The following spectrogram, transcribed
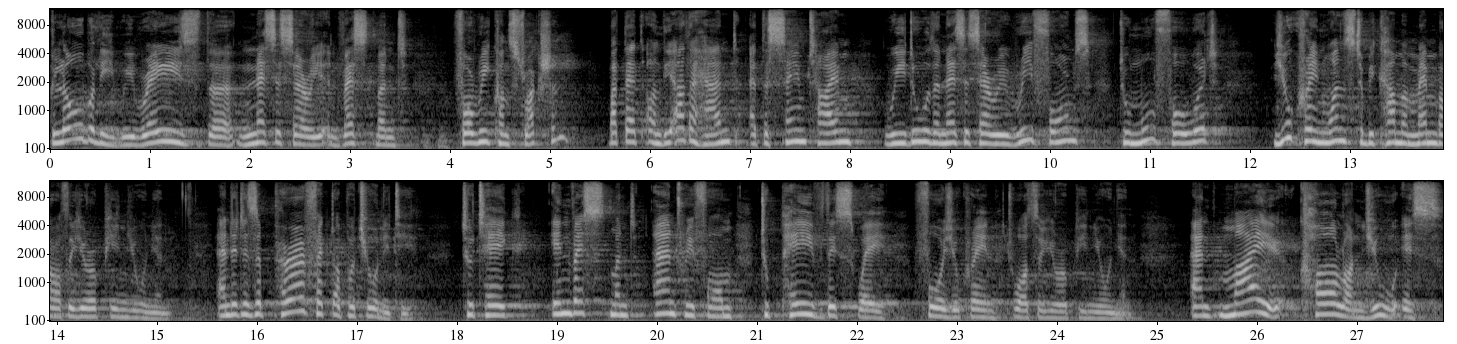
globally we raise the necessary investment for reconstruction, but that on the other hand, at the same time, we do the necessary reforms to move forward. Ukraine wants to become a member of the European Union, and it is a perfect opportunity to take investment and reform to pave this way for Ukraine towards the European Union. And my call on you is,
